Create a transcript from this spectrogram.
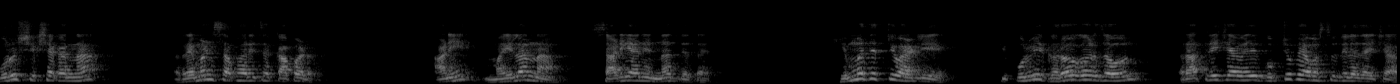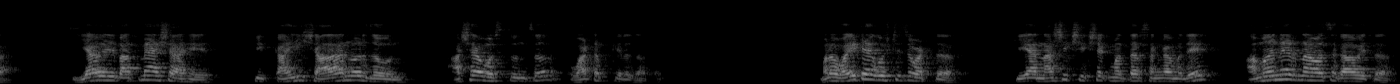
पुरुष शिक्षकांना रेमंड सफारीचं कापड आणि महिलांना साडी आणि नथ देत आहेत हिंमत इतकी वाढली आहे की पूर्वी घरोघर जाऊन रात्रीच्या वेळी गुपचूप या वस्तू दिल्या जायच्या. यावेळी बातम्या अशा आहेत की काही शाळांवर जाऊन अशा वस्तूंचं वाटप केलं जात आहे. मला वाईट या गोष्टीचं वाटतं की या नाशिक शिक्षक मतदारसंघामध्ये अमळनेर नावाचं गाव येतं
